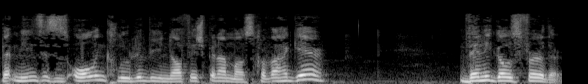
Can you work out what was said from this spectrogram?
That means this is all included in v'yinofish ben amoscha v'hager. Then he goes further.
